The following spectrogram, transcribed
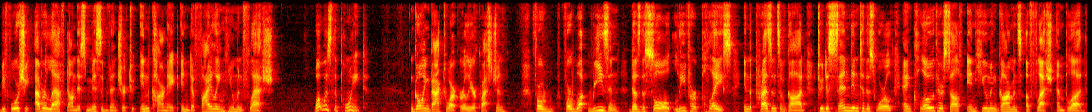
before she ever left on this misadventure to incarnate in defiling human flesh. What was the point? Going back to our earlier question, for, for what reason does the soul leave her place in the presence of God to descend into this world and clothe herself in human garments of flesh and blood?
